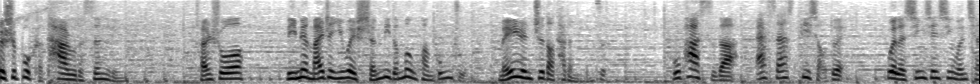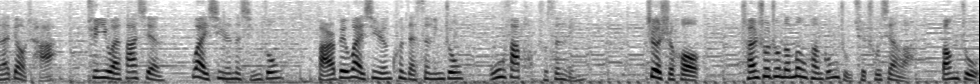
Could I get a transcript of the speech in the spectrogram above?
这是不可踏入的森林。传说里面埋着一位神秘的梦幻公主，没人知道她的名字。不怕死的 SSP 小队为了新鲜新闻前来调查，却意外发现外星人的行踪，反而被外星人困在森林中，无法跑出森林。这时候，传说中的梦幻公主却出现了，帮助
